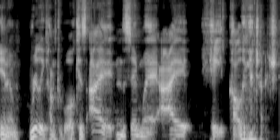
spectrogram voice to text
you know really comfortable because i in the same way i hate calling a judge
